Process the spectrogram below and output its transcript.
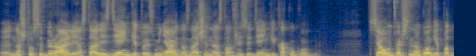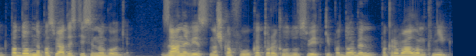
на что собирали, остались деньги, то изменяют назначенные оставшиеся деньги как угодно. Вся утварь синагоги под, подобна по святости синагоги. Занавес на шкафу, который кладут свитки, подобен покрывалам книг.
